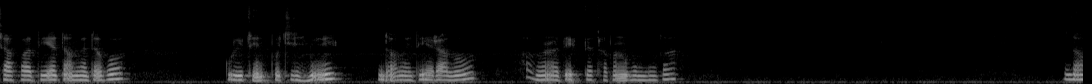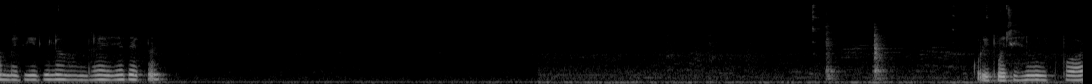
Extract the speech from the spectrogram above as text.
চাপা দিয়ে দমে দেবো। কুড়ি থেকে পঁচিশ মিনিট দমে দিয়ে রাখব। আপনারা দেখতে থাকুন বন্ধুরা। দমে দিয়ে দিলাম বন্ধুরা, এই যে দেখুন। কুড়ি পঁচিশ মিনিট পর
